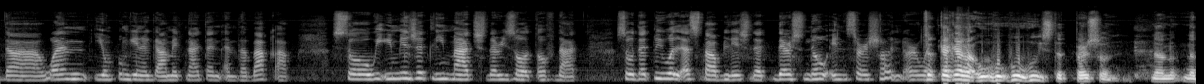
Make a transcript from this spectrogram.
The one, yung pong ginagamit natin and the backup. So, we immediately match the result of that so that we will establish that there's no insertion or So, whatever. kaya nga, who, who, who is that person na, na,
